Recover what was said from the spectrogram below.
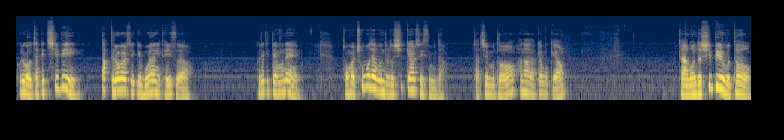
그리고 어차피 칩이 딱 들어갈 수 있게 모양이 돼 있어요. 그렇기 때문에 정말 초보자분들도 쉽게 할 수 있습니다. 자, 지금부터 하나하나 껴볼게요. 자, 먼저 CPU부터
